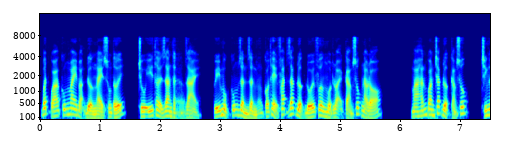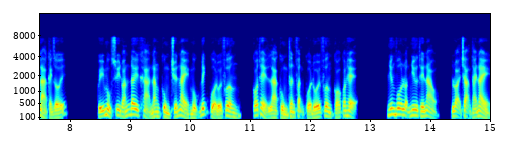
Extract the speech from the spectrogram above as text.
bất quá cũng may đoạn đường này xuống tới, chú ý thời gian thật dài, quý mục cũng dần dần có thể phát giác được đối phương một loại cảm xúc nào đó. Mà hắn quan trắc được cảm xúc chính là cảnh giới. Quý mục suy đoán đây khả năng cùng chuyến này mục đích của đối phương, có thể là cùng thân phận của đối phương có quan hệ. Nhưng vô luận như thế nào, loại trạng thái này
